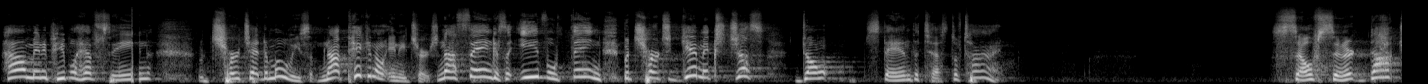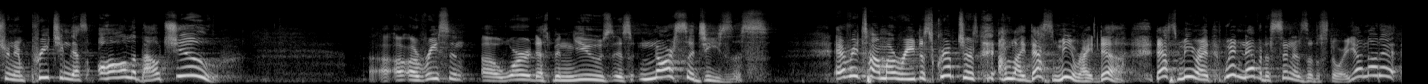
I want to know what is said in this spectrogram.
How many people have seen church at the movies? not picking on any church, not saying it's an evil thing, but church gimmicks just don't stand the test of time self centered doctrine and preaching that's all about you. A, a recent uh, word that's been used is narcissism. Every time I read the scriptures, I'm like, that's me right there. That's me right. We're never the sinners of the story. Y'all know that?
